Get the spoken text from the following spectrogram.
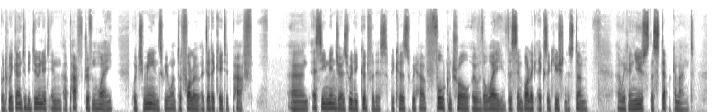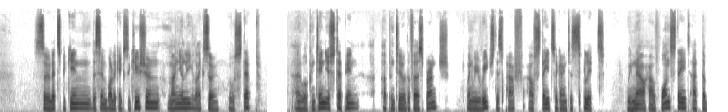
but we're going to be doing it in a path-driven way, which means we want to follow a dedicated path. And SENinja is really good for this because we have full control over the way the symbolic execution is done, and we can use the step command. So let's begin the symbolic execution manually like so. We'll step and we'll continue stepping up until the first branch. When we reach this path, our states are going to split we now have one state at the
